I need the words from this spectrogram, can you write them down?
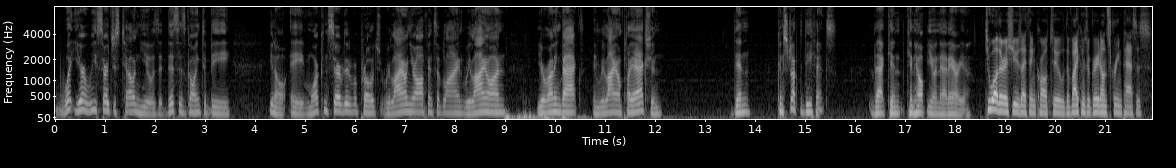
what your research is telling you is that this is going to be, you know, a more conservative approach, rely on your offensive line, rely on your running backs, and rely on play action, then construct a defense that can can help you in that area. Two other issues, I think, Carl, too. The Vikings are great on screen passes.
